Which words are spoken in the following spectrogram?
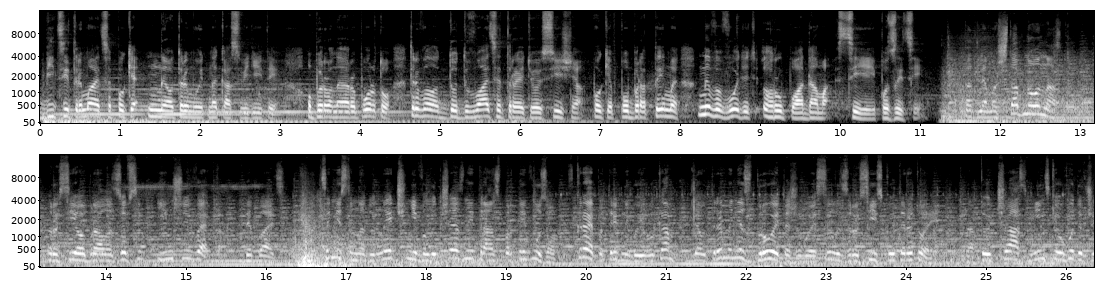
Бійці тримаються, поки не отримують наказ відійти. Оборона аеропорту тривала до 23 січня, поки побратими не виводять групу Адама з цієї позиції. Та для масштабного наступу Росія обрала зовсім інший вектор Дебальцево. Це місто на Донеччині величезний транспортний вузол, вкрай потрібний бойовикам для отримання зброї та живої сили з російської території. На той час мінські угоди вже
